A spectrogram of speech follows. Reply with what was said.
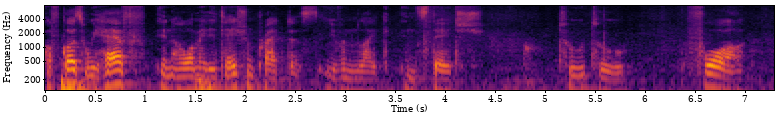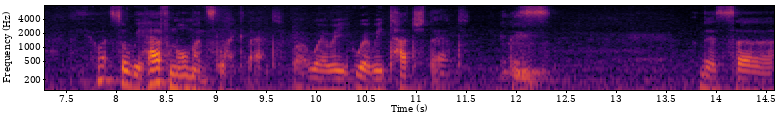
of course, we have in our meditation practice, even like in stage two to four, so we have moments like that where we where we touch that this this uh,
